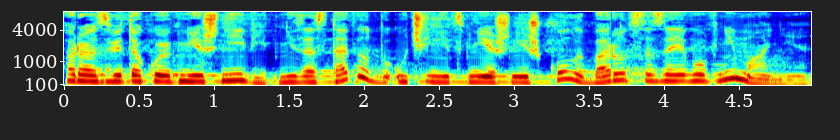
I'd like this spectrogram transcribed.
Разве такой внешний вид не заставил бы учениц внешней школы бороться за его внимание?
